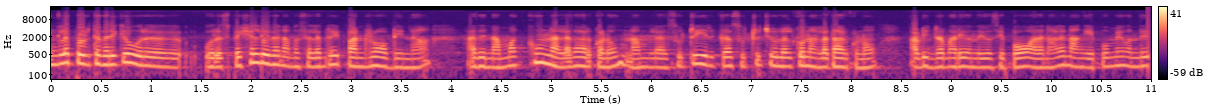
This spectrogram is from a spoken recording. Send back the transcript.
எங்களை பொறுத்த வரைக்கும் ஒரு ஒரு ஸ்பெஷல் டேவை நம்ம செலிப்ரேட் பண்ணுறோம் அப்படின்னா அது நமக்கும் நல்லதாக இருக்கணும் நம்மளை சுற்றி இருக்க சுற்றுச்சூழலுக்கும் நல்லதாக இருக்கணும் அப்படின்ற மாதிரி வந்து யோசிப்போம். அதனால் நாங்கள் எப்போவுமே வந்து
